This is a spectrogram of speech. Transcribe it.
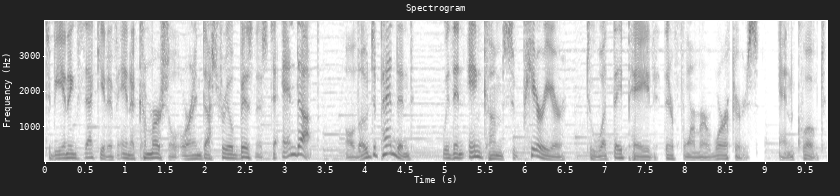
to be an executive in a commercial or industrial business, to end up, although dependent, with an income superior to what they paid their former workers. End quote.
